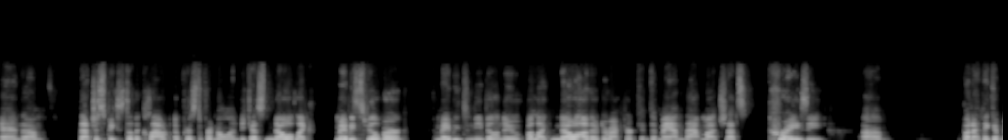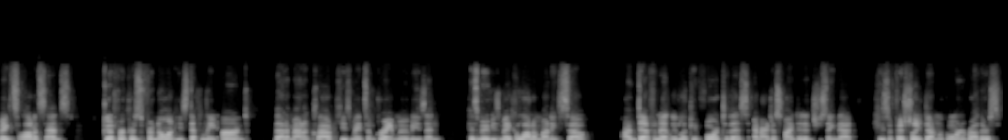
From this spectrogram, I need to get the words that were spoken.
And um, that just speaks to the clout of Christopher Nolan because no, like maybe Spielberg maybe Denis Villeneuve, but like no other director can demand that much. That's crazy. Um, but I think it makes a lot of sense. Good for Christopher Nolan. He's definitely earned that amount of clout. He's made some great movies and his movies make a lot of money. So I'm definitely looking forward to this. And I just find it interesting that he's officially done with Warner Brothers.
